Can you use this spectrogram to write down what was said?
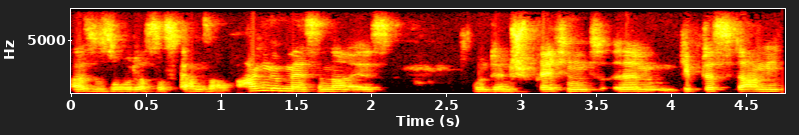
also so, dass das Ganze auch angemessener ist. Und entsprechend ähm, gibt es dann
